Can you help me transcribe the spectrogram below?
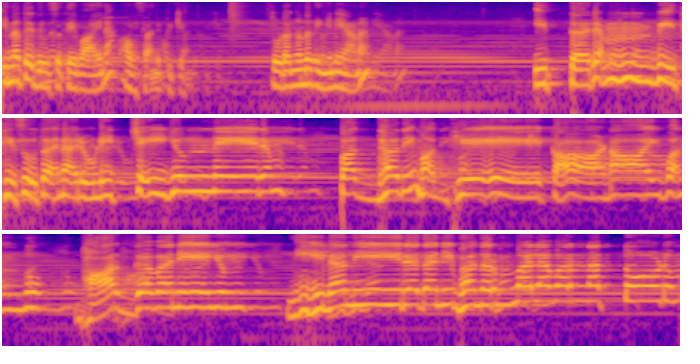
ഇന്നത്തെ ദിവസത്തെ വായന അവസാനിപ്പിക്കുന്നത്. തുടങ്ങുന്നത് ഇങ്ങനെയാണ്. ഇത്തരം വിധിസുതനരുളി ചെയ്യുന്നേരം പദ്ധതി മധ്യേ കാണായി വന്നു ഭാർഗവനെയും നീലനീരതനിഭ നിർമ്മലവർണത്തോടും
